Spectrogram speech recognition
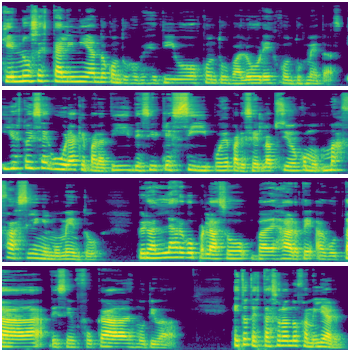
que no se está alineando con tus objetivos, con tus valores, con tus metas. Y yo estoy segura que para ti decir que sí puede parecer la opción como más fácil en el momento, pero a largo plazo va a dejarte agotada, desenfocada, desmotivada. ¿Esto te está sonando familiar?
